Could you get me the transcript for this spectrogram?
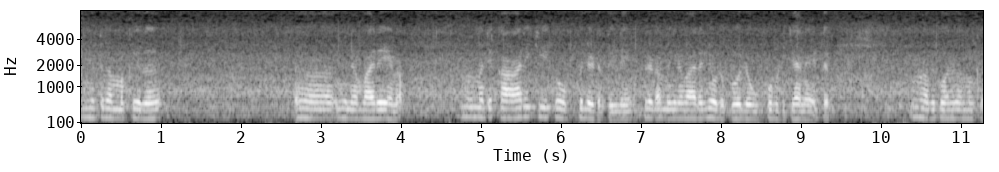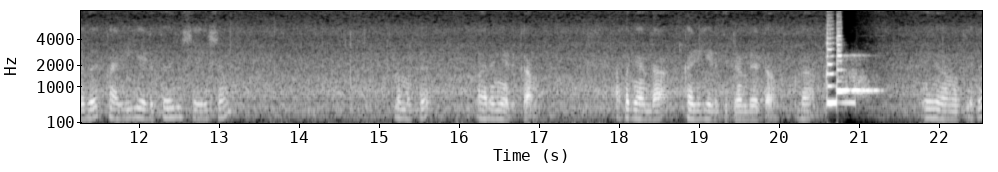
എന്നിട്ട് നമുക്കിത് ഇങ്ങനെ വരയണം. നമ്മൾ മറ്റേ കാരയ്ക്കൊക്കെ ഉപ്പിലിടത്തില്ലേ? ഉപ്പിലിടുമ്പോൾ ഇങ്ങനെ വരഞ്ഞു കൊടുക്കുമല്ലോ ഉപ്പ് പിടിക്കാനായിട്ട്. അതുപോലെ നമുക്കത് കഴുകിയെടുത്തതിന് ശേഷം നമുക്ക് അരഞ്ഞെടുക്കാം. അപ്പം ഞാൻ എന്താ കഴുകിയെടുത്തിട്ടുണ്ട് കേട്ടോ. എന്താ ഇനി നമുക്കിത്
